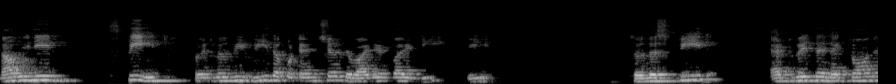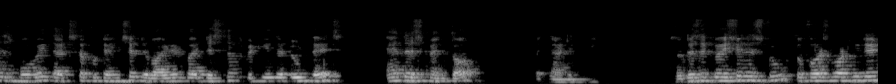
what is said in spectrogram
Now we need speed. So it will be V the potential divided by D, V. So the speed at which the electron is moving, that's the potential divided by distance between the two plates and the strength of magnetic field. So this equation is true. So first what we did,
